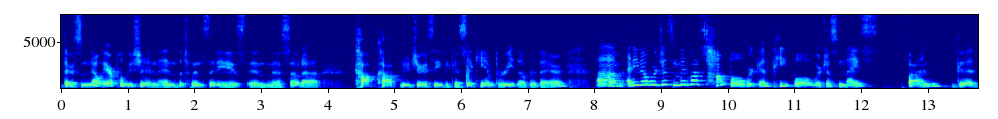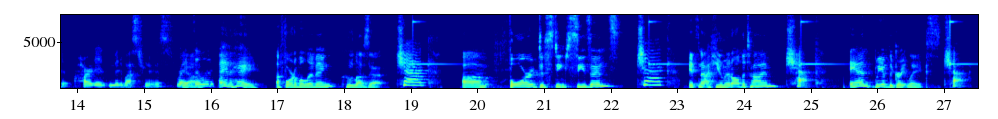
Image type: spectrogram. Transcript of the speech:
There's no air pollution in the Twin Cities in Minnesota. Cough, cough, New Jersey, because they can't breathe over there. Um, and you know, we're just Midwest humble. We're good people. We're just nice, fun, good hearted Midwesterners. Right, Yeah. Dylan? And hey, affordable living, who loves it? Check. Um, four distinct seasons. Check. It's not humid all the time, Check. and we have the Great Lakes. Check.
